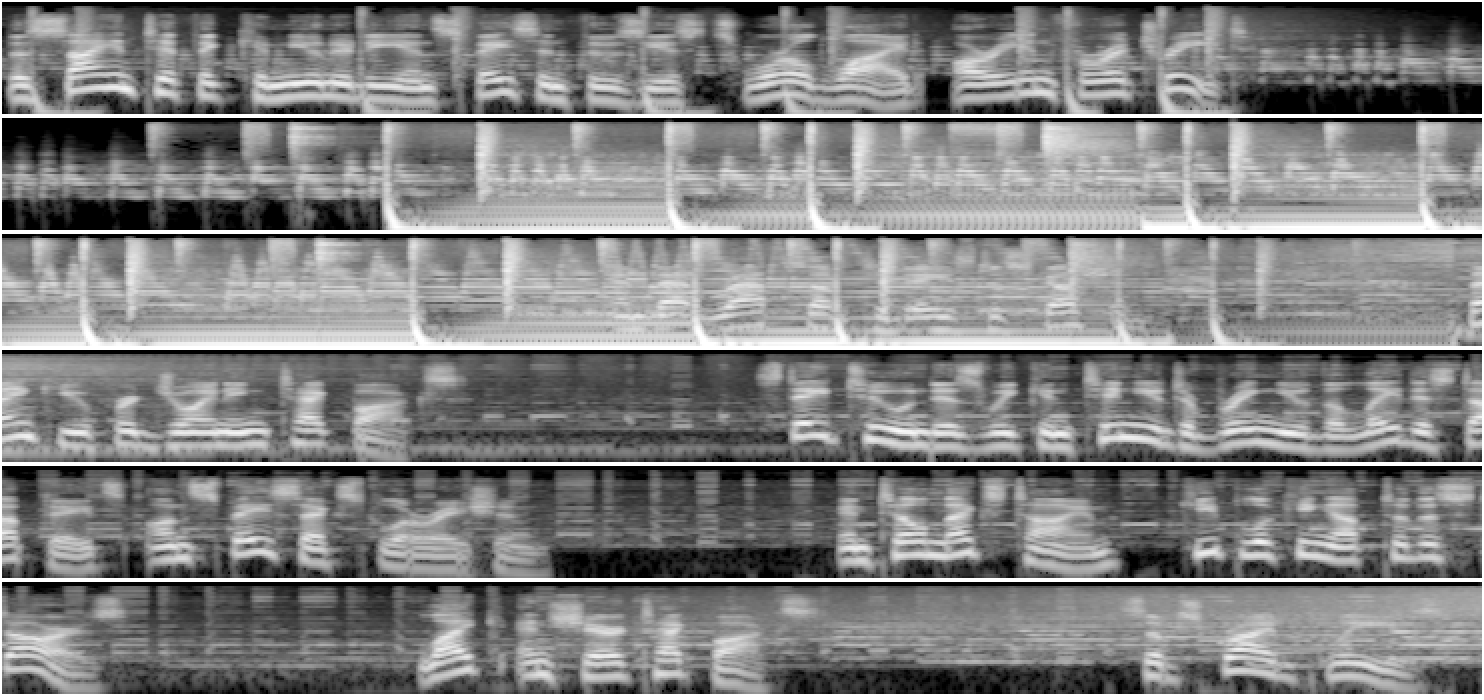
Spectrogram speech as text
The scientific community and space enthusiasts worldwide are in for a treat. Wraps up today's discussion. Thank you for joining TechBox. Stay tuned as we continue to bring you the latest updates on space exploration. Until next time, keep looking up to the stars. Like and share TechBox. Subscribe please.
